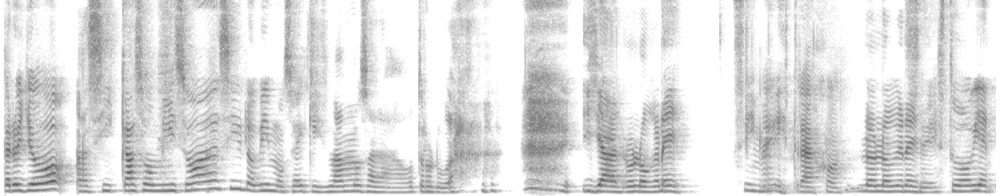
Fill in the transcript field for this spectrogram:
Pero yo, así caso omiso, ah, sí, lo vimos, X, vamos a otro lugar. y ya lo logré. Sí, me distrajo. Lo logré, estuvo bien.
